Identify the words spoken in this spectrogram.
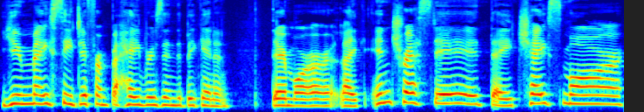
you may see different behaviors in the beginning. They're more like interested, they chase more.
